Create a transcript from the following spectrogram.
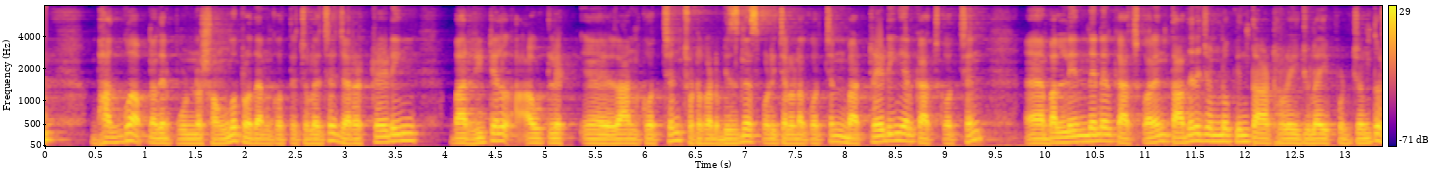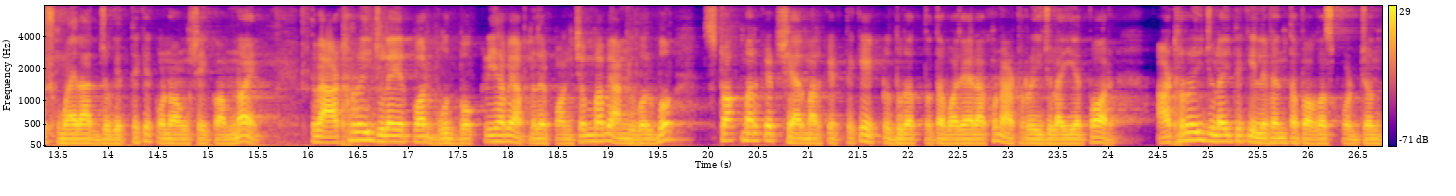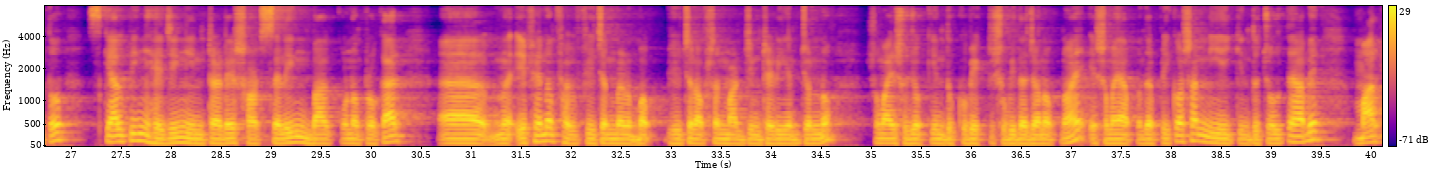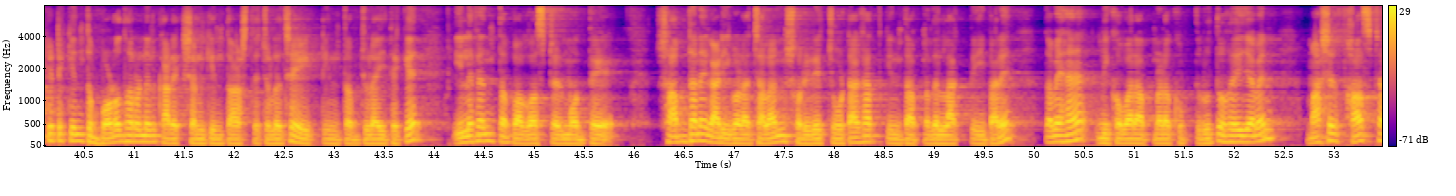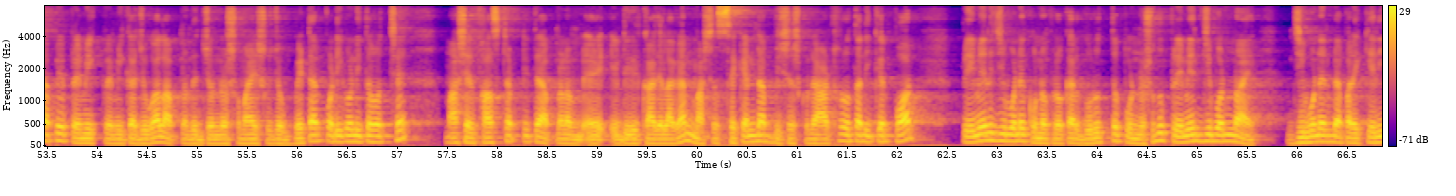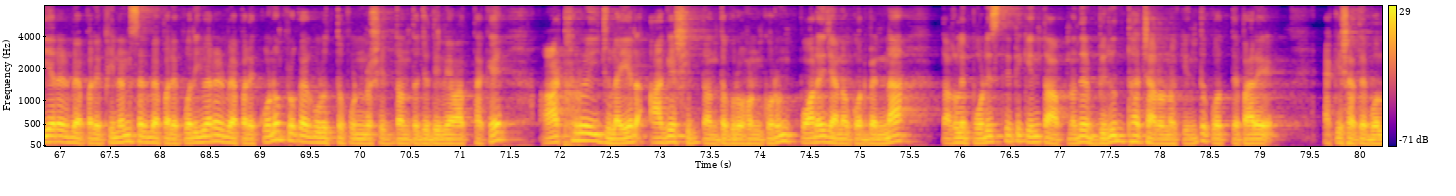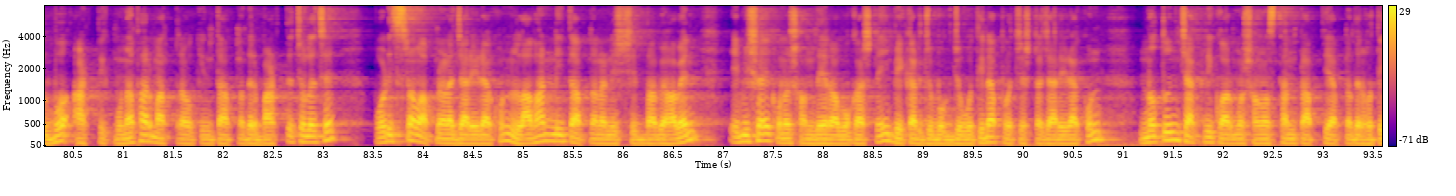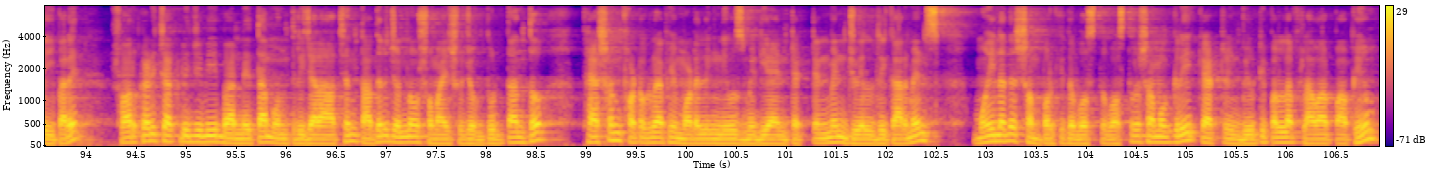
ভাগ্য আপনাদের পূর্ণ সঙ্গ প্রদান করতে চলেছে। যারা ট্রেডিং বা রিটেল আউটলেট রান করছেন, ছোটোখাটো বিজনেস পরিচালনা করছেন বা ট্রেডিংয়ের কাজ করছেন বা লেনদেনের কাজ করেন, তাদের জন্য কিন্তু আঠেরোই জুলাই পর্যন্ত সময় রাত যোগের থেকে কোনো অংশেই কম নয়। তবে আঠেরোই জুলাইয়ের পর বুধ বক্রি হবে, আপনাদের পঞ্চমভাবে আমি বলব স্টক মার্কেট শেয়ার মার্কেট থেকে একটু দূরত্বতা বজায় রাখুন আঠেরোই জুলাইয়ের পর। আঠেরোই জুলাই থেকে ইলেভেন্থ অফ অগস্ট পর্যন্ত scalping hedging intraday short selling বা কোনো প্রকার F N O future future option margin ট্রেডিংয়ের জন্য সময় সুযোগ কিন্তু খুব একটি সুবিধাজনক নয়। এ সময় আপনাদের প্রিকশন নিয়েই কিন্তু চলতে হবে। মার্কেটে কিন্তু বড় ধরনের কারেকশন কিন্তু আসতে চলেছে এইটিনথ অফ জুলাই থেকে ইলেভেন্থ অফ অগস্টের মধ্যে। সাবধানে গাড়ি ঘোড়া চালান, শরীরে চোটাঘাত কিন্তু আপনাদের লাগতেই পারে। তবে হ্যাঁ রিকভার আপনারা খুব দ্রুত হয়ে যাবেন। মাসের ফার্স্ট হাফে প্রেমিক, প্রেমিকা যুগল আপনাদের জন্য সময় সুযোগ বেটার পরিগণিত হচ্ছে। মাসের ফার্স্ট হাফটিতে আপনারা, এ- এটিকে কাজে লাগান। মাসের সেকেন্ড হাফ বিশেষ করে আঠেরো তারিখের পর প্রেমের জীবনে কোনো প্রকার গুরুত্বপূর্ণ, শুধু প্রেমের জীবন নয়, জীবনের ব্যাপারে কেরিয়ারের ব্যাপারে ফিনান্সের ব্যাপারে, পরিবারের ব্যাপারে কোনো প্রকার গুরুত্বপূর্ণ সিদ্ধান্ত যদি নেওয়ার থাকে, আঠেরোই জুলাইয়ের আগে সিদ্ধান্ত গ্রহণ করুন, পরে যেন করবেন না, তাহলে পরিস্থিতি কিন্তু আপনাদের বিরুদ্ধাচারণও কিন্তু করতে পারে। একই সাথে বলব, আর্থিক মুনাফার মাত্রাও কিন্তু আপনাদের বাড়তে চলেছে। পরিশ্রম আপনারা জারি রাখুন, লাভান্বিত আপনারা নিশ্চিতভাবে হবেন। এ বিষয়ে কোনো সন্দেহের অবকাশ নেই। বেকার যুবক, যুবতীরা প্রচেষ্টা জারি রাখুন। নতুন চাকরি কর্মসংস্থান প্রাপ্তি আপনাদের হতেই পারে। সরকারি চাকরিজীবী বা নেতা মন্ত্রী যারা আছেন, তাদের জন্য সময়, সুযোগ দুর্দান্ত। Fashion, photography, modelling, news, media entertainment jewellery, garments, মহিলাদের সম্পর্কিত বস্তু বস্ত্র সামগ্রী catering, beauty parlour, flower, perfume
